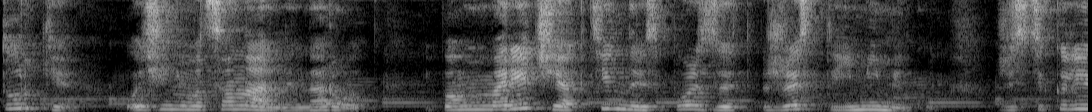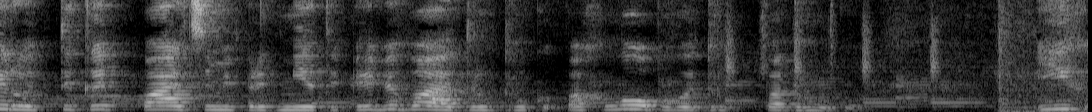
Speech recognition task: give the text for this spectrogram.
Турки очень эмоциональный народ, и помимо речи активно используют жесты и мимику. Жестикулируют, тыкают пальцами предметы, перебивают друг друга, похлопывают друг по другу. Их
